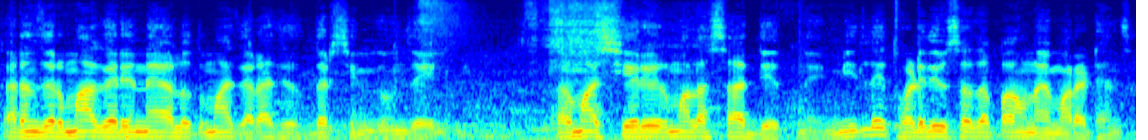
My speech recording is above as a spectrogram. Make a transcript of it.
कारण जर माघारी नाही आलो तर माझ्या राजाचं दर्शन घेऊन जाईल मी. कारण माझं शरीर मला साथ देत नाही. मी लय थोड्या दिवसाचा पाहुणा आहे मराठ्यांचा.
